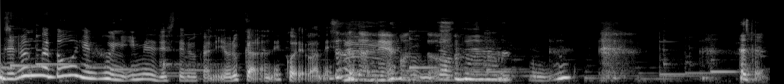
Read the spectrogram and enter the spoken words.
自分がどういう風にイメージしてるかによるからねこれはね。そうだね、うん本当。うんうんうん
